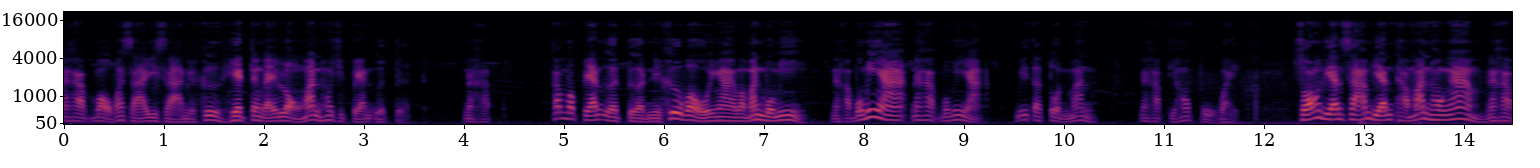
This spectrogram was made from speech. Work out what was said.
นะครับบอกภาษาอีสานก็คือเฮ็ดจังไดหล่องมันเฮาสิแปลนเอือดเติดนะครับคำว่าแปลนเอือดเติดนี่คือเว้าง่ายๆว่ามันบ่มีนะครับบ่มีหญ้านะครับบ่มีหญ้ามีแต่ต้นมันนะครับที่เฮาปลูกไว้สองเดือนสามเดือนถ้ามันเฮางามนะครับ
